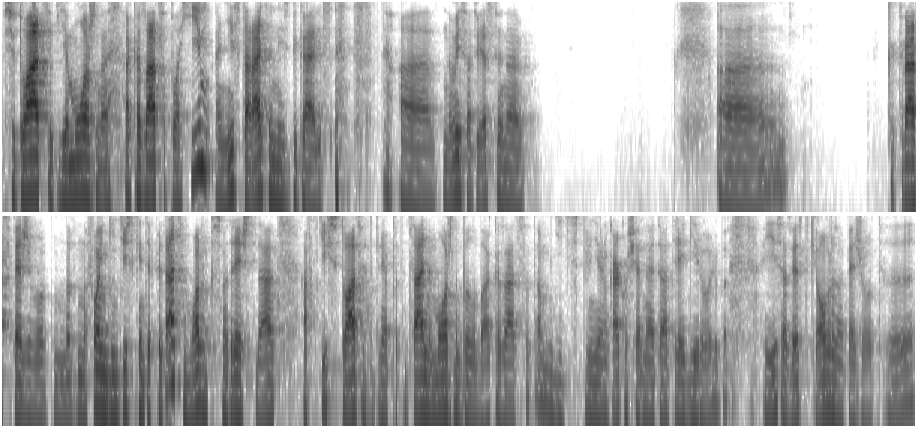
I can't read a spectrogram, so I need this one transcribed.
в ситуации, где можно оказаться плохим, они старательно избегались. а, ну и, соответственно, как раз, опять же, вот, на, фоне генетической интерпретации можем посмотреть, что, да, а в каких ситуациях, например, потенциально можно было бы оказаться там недисциплинированным, как вообще на это отреагировали бы. И, соответственно, таким образом, опять же, вот э,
